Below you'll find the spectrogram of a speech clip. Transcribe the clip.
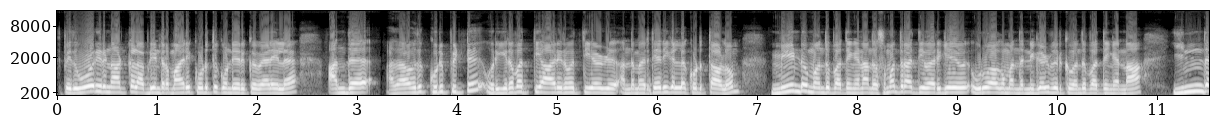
இப்போ இது ஓரிரு நாட்கள் அப்படின்ற மாதிரி கொடுத்து கொண்டிருக்க வேலையில் அந்த அதாவது குறிப்பிட்டு ஒரு இருபத்தி ஆறு இருபத்தி ஏழு அந்த மாதிரி தேதிகளில் கொடுத்தாலும் மீண்டும் வந்து பார்த்திங்கன்னா அந்த சுமத்ரா தீவு அருகே உருவாகும் அந்த நிகழ்விற்கு வந்து பார்த்திங்கன்னா இந்த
